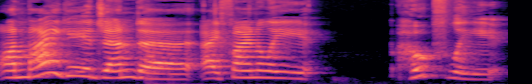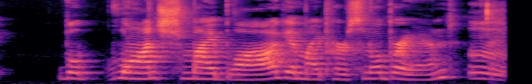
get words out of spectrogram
on my gay agenda, I finally, hopefully, will launch my blog and my personal brand Mm.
